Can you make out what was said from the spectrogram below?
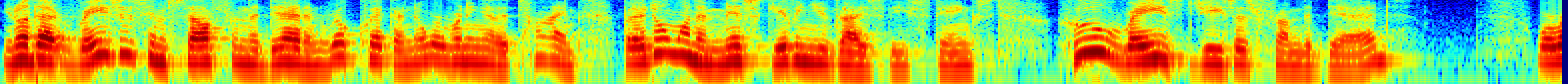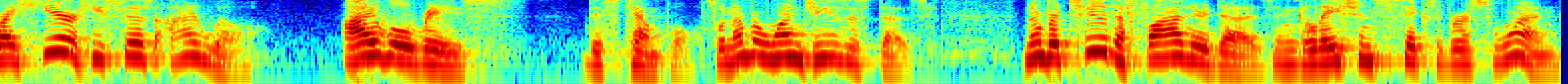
You know, that raises himself from the dead. And real quick, I know we're running out of time, but I don't want to miss giving you guys these things. Who raised Jesus from the dead? Well, right here, he says, I will. I will raise this temple. So, number one, Jesus does. Number two, the Father does in Galatians 6, verse 1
